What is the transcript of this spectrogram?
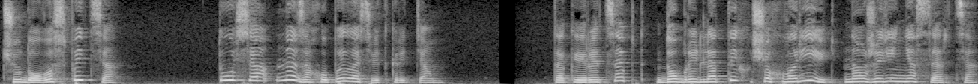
Чудово спиться. Туся не захопилась відкриттям. Такий рецепт добрий для тих, що хворіють на ожиріння серця,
